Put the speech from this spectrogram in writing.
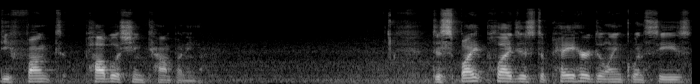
defunct publishing company. Despite pledges to pay her delinquencies,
